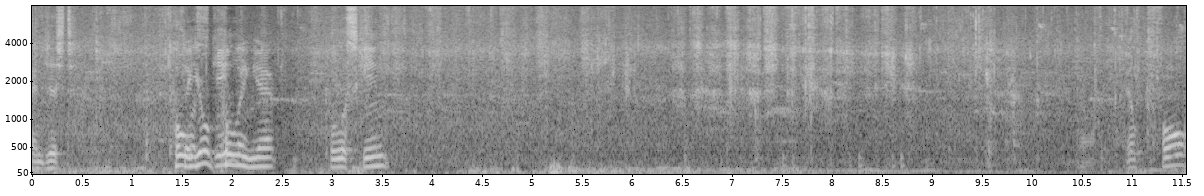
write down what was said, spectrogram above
and just pull skin. so you're skin, pulling, yeah. pull the skin. Fall.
